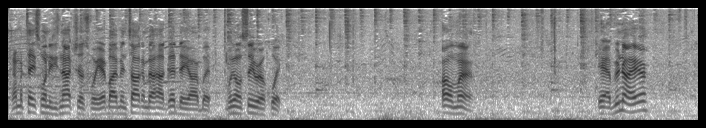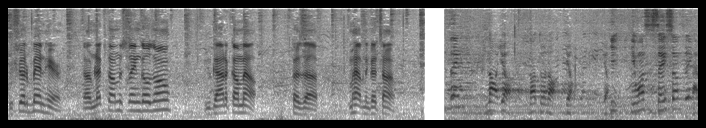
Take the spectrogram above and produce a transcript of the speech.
I'm gonna taste one of these nachos for you. Everybody been talking about how good they are, but we're gonna see real quick. Oh man. Yeah, if you're not here, you should have been here. Um, next time this thing goes on, you gotta come out. Cause uh, I'm having a good time. No, yo, no tú no, yo, yo. He, he wants to say something.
